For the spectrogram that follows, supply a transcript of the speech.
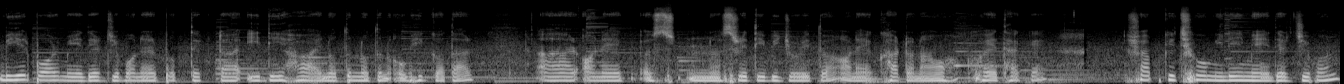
বিয়ের পর মেয়েদের জীবনের প্রত্যেকটা ঈদই হয় নতুন নতুন অভিজ্ঞতার। আর অনেক স্মৃতি বিজড়িত, অনেক ঘটনাও হয়ে থাকে। সব কিছু মিলিয়ে মেয়েদের জীবন।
